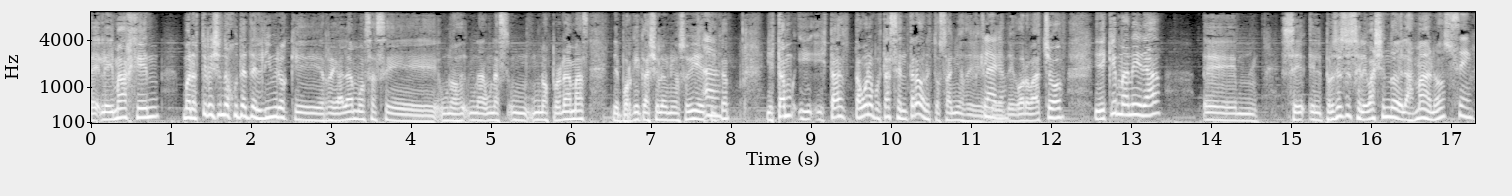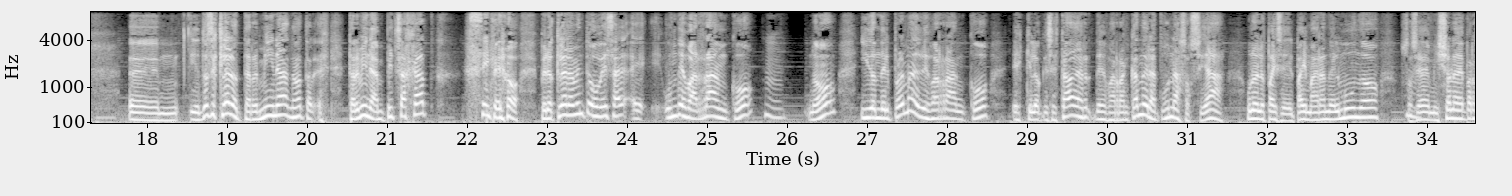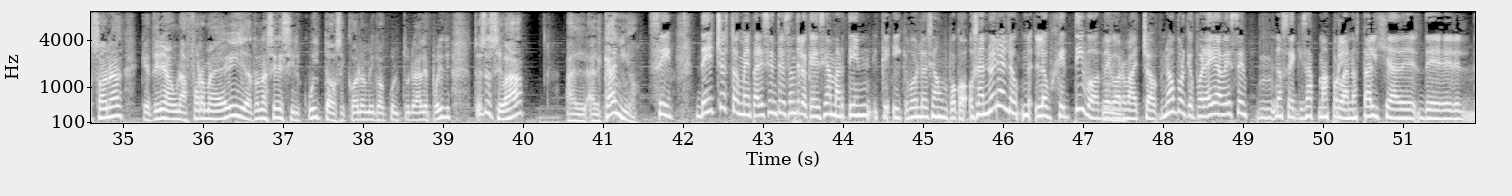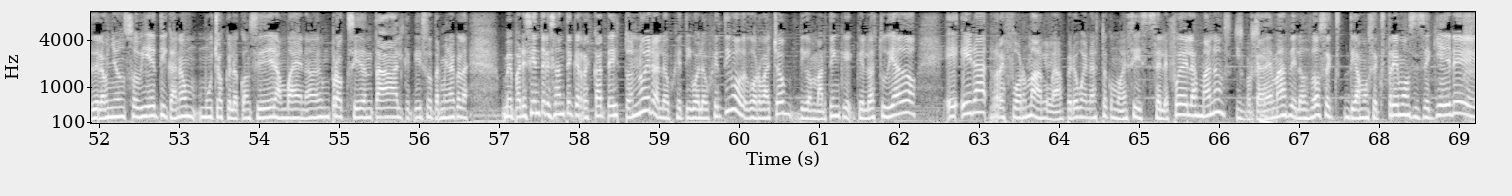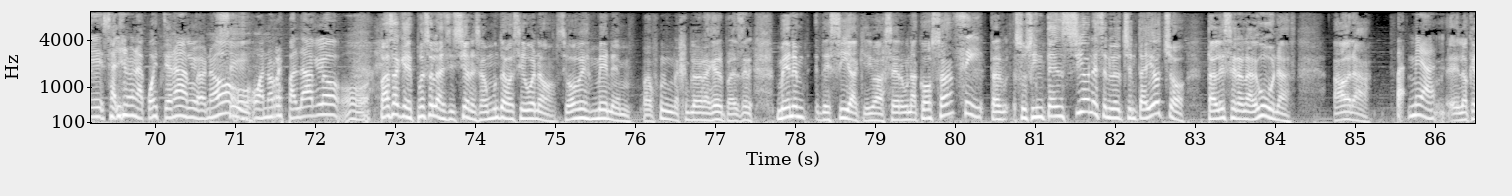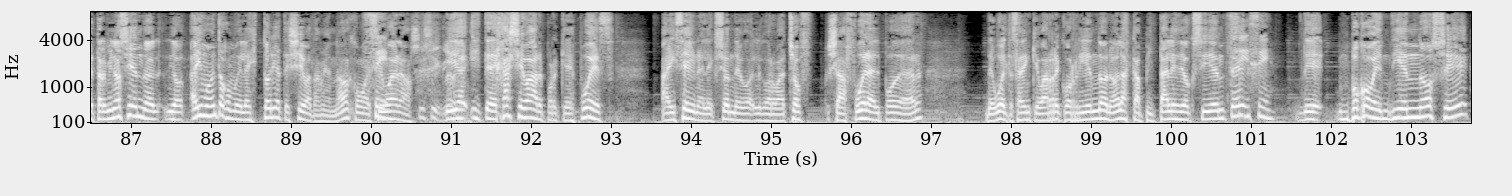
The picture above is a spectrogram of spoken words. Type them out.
la, la imagen. Bueno, estoy leyendo justamente el libro que regalamos hace unos, una- unas- un- unos programas de por qué cayó la Unión Soviética. Y, está, y, y está, está bueno porque está centrado en estos años de, Claro. de, de Gorbachev. Y de qué manera eh, se- el proceso se le va yendo de las manos. Sí. Eh, y entonces, claro, termina, ¿no? Ter- termina en Pizza Hut. Sí. Pero, pero claramente vos ves eh, un desbarranco Hmm. ¿No? Y donde el problema del desbarranco es que lo que se estaba des- desbarrancando era toda una sociedad. Uno de los países, el país más grande del mundo, sociedad de millones de personas que tenía una forma de vida, toda una serie de circuitos económicos, culturales, políticos. Todo eso se va al, al caño. Sí, de hecho esto me parece interesante lo que decía Martín que- y que vos lo decías un poco. O sea, no era lo- el objetivo de Mm. Gorbachev, ¿no? Porque por ahí a veces, mm, no sé, quizás más por la nostalgia de, de- de la Unión Soviética, ¿no? Muchos que lo consideran, bueno, es un pro-occidental que quiso terminar con la... Me parecía interesante que rescate esto. No era el objetivo. El objetivo de Gorbachev, digo Martín que, que lo ha estudiado, eh, era reformarla. Pero bueno, esto como decís, se le fue de las manos y porque además de los dos, ex- digamos, extremos, si se quiere, eh, salieron a cuestionarlo, ¿no? Sí. O, o a no respaldarlo. O... Pasa que después son las decisiones. A un punto va a decir, bueno, si vos ves Menem, para poner un ejemplo que para decir, Menem decía que iba a hacer una cosa. Sí. tal- sus intenciones en el 88 tal vez eran algunas. Ahora, Mira, eh, lo que terminó siendo, el- digo, hay un momento como que la historia te lleva también, ¿no? Como decir, Sí. bueno, Sí, sí, claro. y, y te dejas llevar porque después, ahí sí hay una elección de Gorbachev ya fuera del poder, de vuelta, saben que va recorriendo, ¿no? Las capitales de Occidente, sí, sí. de un poco vendiéndose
